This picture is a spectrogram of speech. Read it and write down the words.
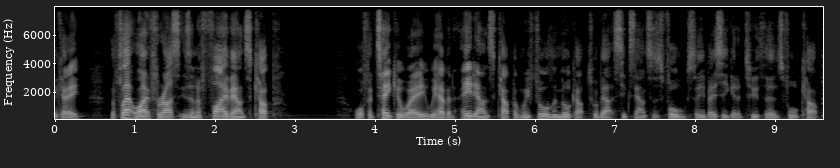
Okay? The flat white for us is in a five ounce cup. Or for takeaway, we have an eight ounce cup and we fill the milk up to about six ounces full. So you basically get a two thirds full cup.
